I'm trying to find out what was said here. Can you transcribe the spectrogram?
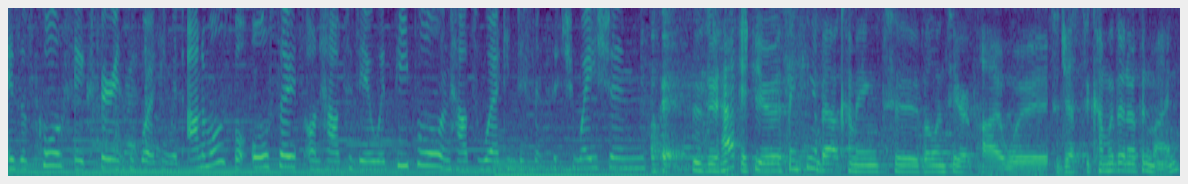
is of course the experience of working with animals, but also it's on how to deal with people and how to work in different situations. Okay, Suzu, Hat, if you're thinking about coming to volunteer, at Pi, I would suggest to come with an open mind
